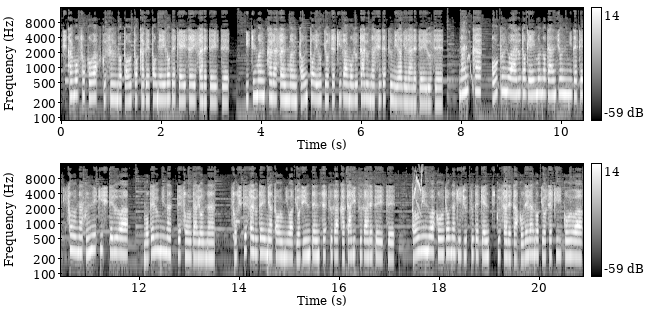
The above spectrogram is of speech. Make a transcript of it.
しかもそこは複数の塔と壁と迷路で形成されていて、1万から3万トンという巨石がモルタルなしで積み上げられているぜ。なんか、オープンワールドゲームのダンジョンに出てきそうな雰囲気してるわ。モデルになってそうだよな。そしてサルデーニャ島には巨人伝説が語り継がれていて、島民は高度な技術で建築されたこれらの巨石以降は、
